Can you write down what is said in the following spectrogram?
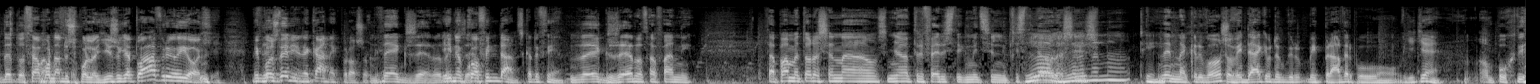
Δεν το Θα θυμάμαι. μπορώ να τους αυτό. υπολογίζω για το αύριο ή όχι. Μήπως δεν είναι καν εκπρόσωποι. Δεν ξέρω. δεν Είναι ξέρω. coffin dance κατευθείαν. Δεν ξέρω, θα φανεί. Θα πάμε τώρα σε, ένα, σε μια τρυφερή στιγμή της ελληνικής Λα, λα, τηλεόρασης. λα, λα. Τι; Δεν είναι ακριβώς. Το βιντεάκι από τον Big Brother που βγήκε; Που χτυ...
